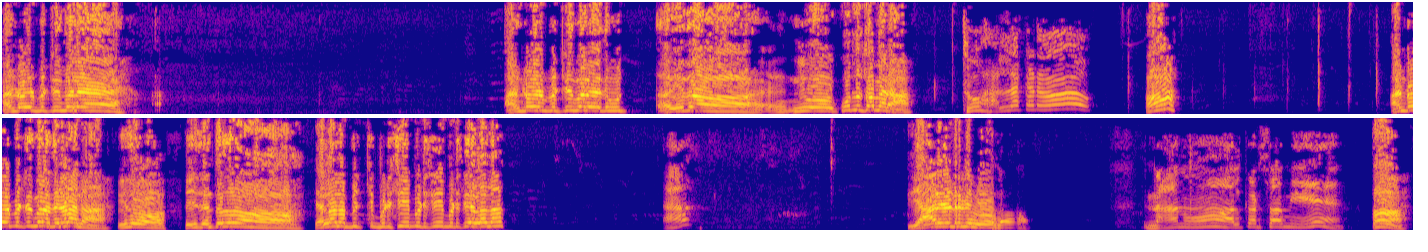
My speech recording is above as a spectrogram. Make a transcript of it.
ಅಂಡರ್ವೇರ್ ಬಿಚ್ಚಿದ ಮೇಲೆ ಅಂಡರ್ವೇರ್ ಬಿಚ್ಚಿದ ಮೇಲೆ ಇದು ಇದು ನೀವು ಕೂದಲು ಸಮೇರ? ಥೂ ಅಲ್ಲ ಕಣೋ. ಹಾ ಅಂಡರ್ವೇರ್ ಬಿಚ್ಚಿದ ಮೇಲೆ ಇದು ಇದೆಂತದು ಎಲ್ಲಾನ ಬಿಚ್ಚಿ ಬಿಡಿಸಿ ಬಿಡಿಸಿ ಬಿಡಿಸಿ ಎಲ್ಲಾನ? ಯಾರು ಹೇಳ್ರಿ ನೀವು? ನಾನು ಅಲ್ಕಾಡ್ ಸ್ವಾಮಿ. ಹಾ.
